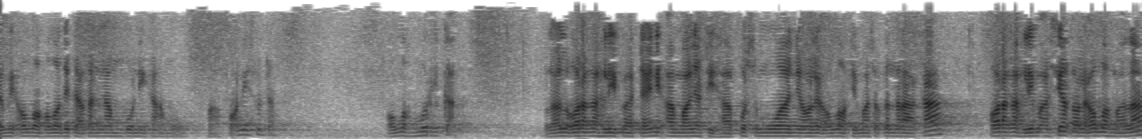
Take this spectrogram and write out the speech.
Demi Allah Allah tidak akan ngampuni kamu. Nah, fonis sudah. Allah murka. Lalu orang ahli ibadah ini amalnya dihapus semuanya oleh Allah, dimasuk ke neraka. Orang ahli maksiat oleh Allah malah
